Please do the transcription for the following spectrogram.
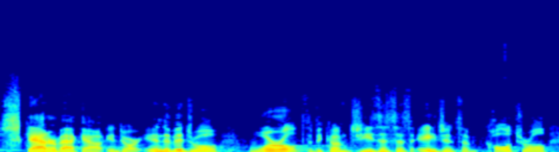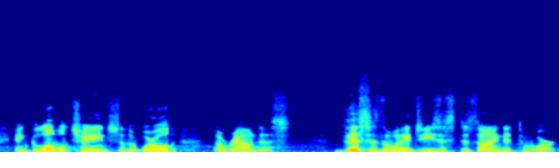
scatter back out into our individual worlds to become Jesus' agents of cultural and global change to the world around us. This is the way Jesus designed it to work.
